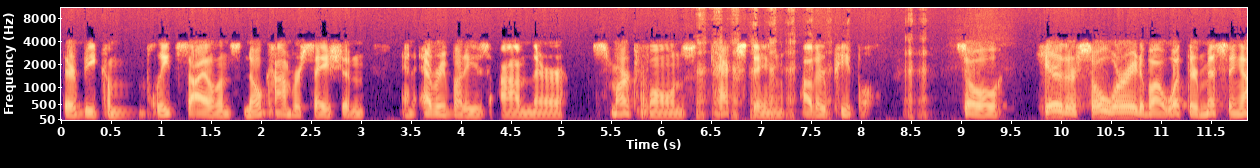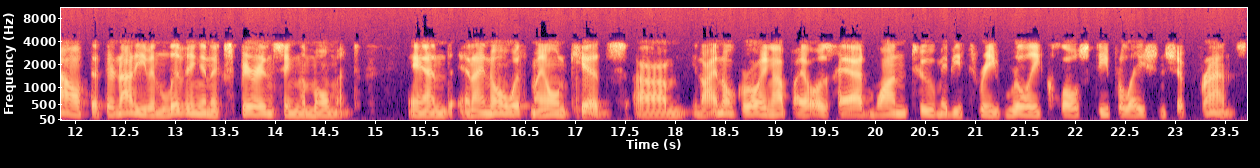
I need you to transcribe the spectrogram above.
there'd be complete silence, no conversation, and everybody's on their smartphones texting other people. So here they're so worried about what they're missing out that they're not even living and experiencing the moment. And and I know with my own kids, um, you know, I know growing up, I always had one, two, maybe three really close, deep relationship friends.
